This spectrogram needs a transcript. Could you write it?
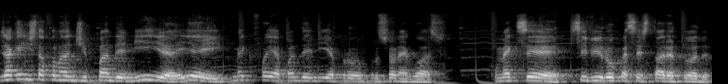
já que a gente está falando de pandemia, e aí, como é que foi a pandemia para o seu negócio? Como é que você se virou com essa história toda?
